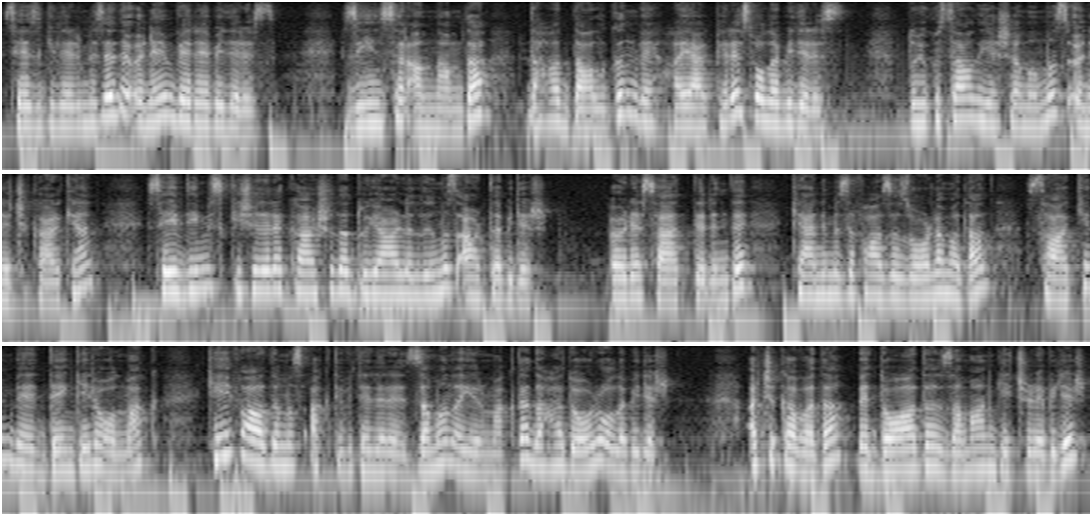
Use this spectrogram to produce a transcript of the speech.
sezgilerimize de önem verebiliriz. Zihinsel anlamda daha dalgın ve hayalperest olabiliriz. Duygusal yaşamımız öne çıkarken sevdiğimiz kişilere karşı da duyarlılığımız artabilir. Öğle saatlerinde kendimizi fazla zorlamadan sakin ve dengeli olmak, keyif aldığımız aktivitelere zaman ayırmak da daha doğru olabilir. Açık havada ve doğada zaman geçirebilir,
